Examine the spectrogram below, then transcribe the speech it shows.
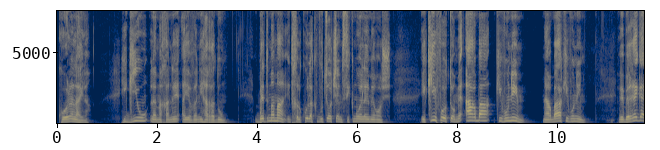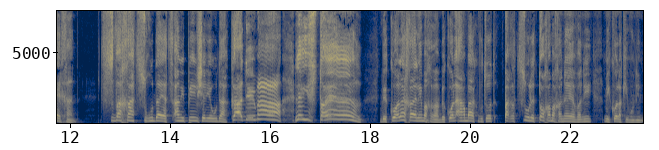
כל הלילה. הגיעו למחנה היווני הרדום. בדממה התחלקו לקבוצות שהם סיכמו עליהם מראש. הקיפו אותו מארבע כיוונים, מארבעה כיוונים. וברגע אחד, צווחה צרודה יצאה מפיו של יהודה, קדימה! להסתער! וכל החיילים אחריו, בכל ארבע הקבוצות, פרצו לתוך המחנה היווני מכל הכיוונים.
